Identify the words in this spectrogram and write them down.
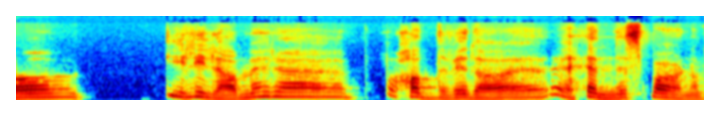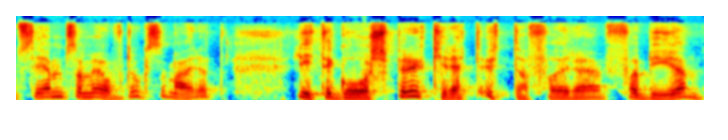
Og i Lillehammer eh, hadde vi da eh, hennes barndomshjem, som vi overtok, som er et lite gårdsbruk rett utafor eh, byen.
